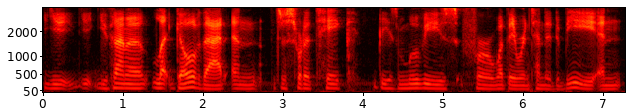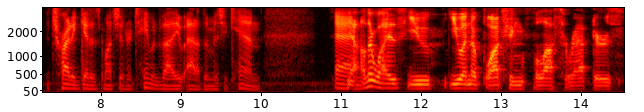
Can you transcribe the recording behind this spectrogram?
you you, you kind of let go of that and just sort of take these movies for what they were intended to be and try to get as much entertainment value out of them as you can. And Yeah, otherwise you you end up watching velociraptors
